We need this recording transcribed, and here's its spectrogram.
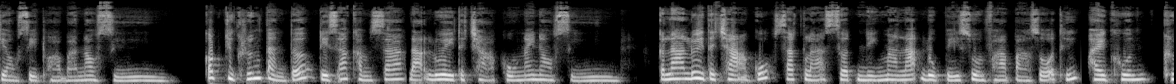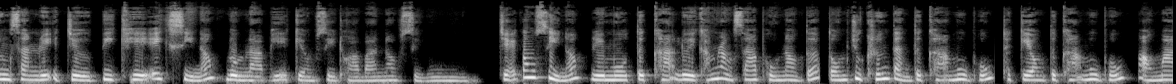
ကြောင်စီထွားပါနောက်စီကော့ကျခรึ่งတန်တဒေစာခမ်စာလာလွေတချာဖုံနိုင်နောက်စီ กลาลุยตะชากุสักลาสดนิงมาละลูกเปส่วนฟ้าป่าโสถึงไพคุณครึ่งสันริจือ PKX เนาะลุมลาเพเกียงสีทวาบ้านนอกสิจ๊กองสีเนาะรีโมตึกขะลุยคำรังซาผูนอกเตอตอมจุครึ่งตันตึกขะมู่พงทะเกียงตึกขะมู่พงเอามา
